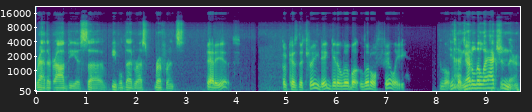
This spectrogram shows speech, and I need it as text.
rather obvious uh, Evil Dead res- reference. That is. Because the tree did get a little bit little filly. A little Yeah, touchy. got a little action there.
